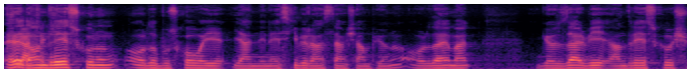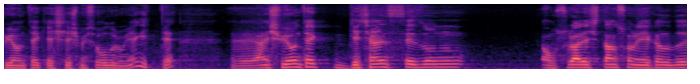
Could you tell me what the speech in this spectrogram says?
Evet Swiatek. Andreescu'nun orada Buzkova'yı yendiğini eski bir Grand Slam şampiyonu. Orada hemen gözler bir Andreescu Świątek eşleşmesi olur muya gitti. Ee, yani Świątek geçen sezonun Avustralya'dan sonra yakaladığı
